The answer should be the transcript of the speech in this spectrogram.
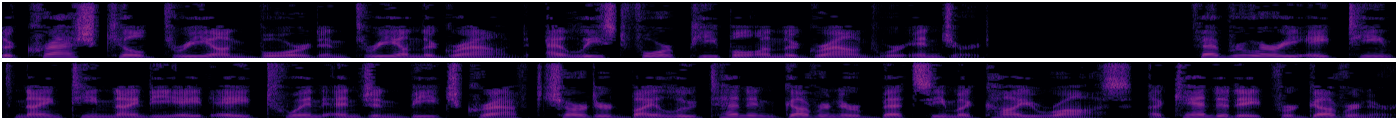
The crash killed three on board and three on the ground, at least four people on the ground were injured. February 18, 1998 A twin-engine Beechcraft chartered by Lieutenant Governor Betsy McCaughey Ross, a candidate for governor,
